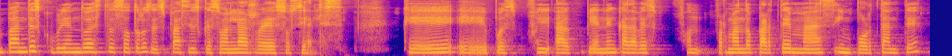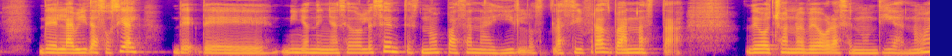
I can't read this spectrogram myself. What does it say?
van descubriendo estos otros espacios que son las redes sociales, que eh, pues vienen cada vez formando parte más importante de la vida social de, de niñas, niñas y adolescentes, ¿no? Pasan ahí, los, las cifras van hasta de 8 a 9 horas en un día, ¿no?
